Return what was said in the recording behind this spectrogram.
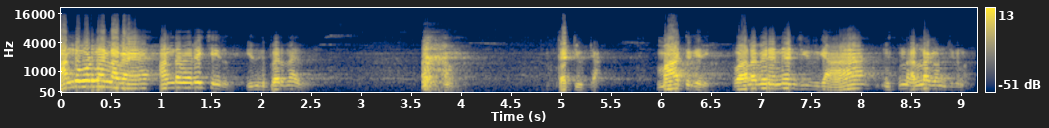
அங்க ஓடுவான்ல அவன் அந்த வேலையை செய்யுது இதுக்கு பேர் தான் இது. தட்டி விட்டான் மாட்டுக்கறி. பல பேர் என்ன நினைச்சிட்டு இருக்கான் நல்லா கவனிச்சுக்கணும்.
